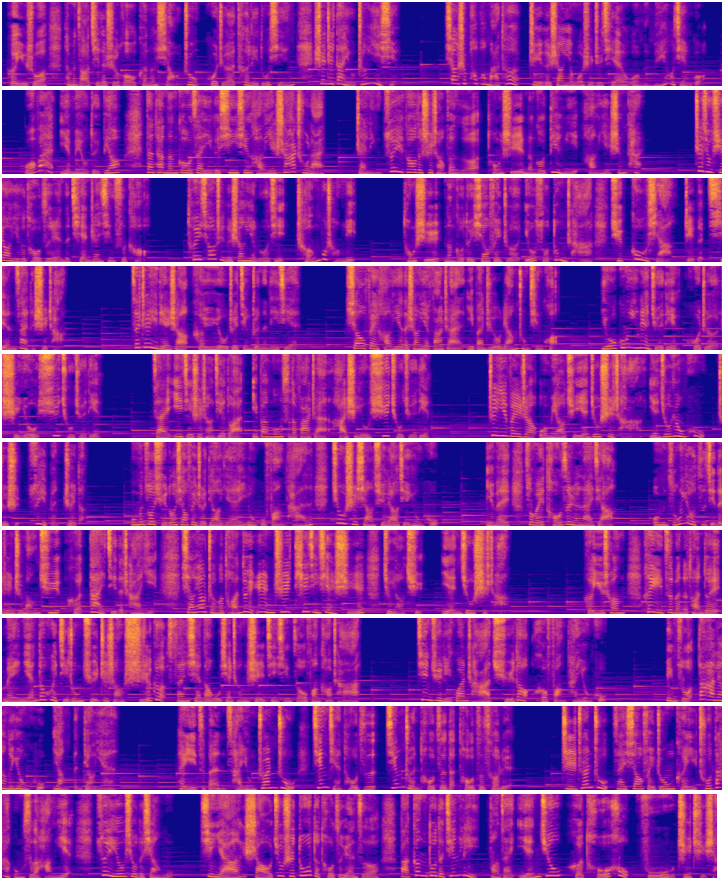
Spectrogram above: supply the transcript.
可以说，他们早期的时候可能小众或者特立独行，甚至带有争议性，像是泡泡玛特这个商业模式，之前我们没有见过，国外也没有对标，但它能够在一个新兴行业杀出来，占领最高的市场份额，同时能够定义行业生态，这就需要一个投资人的前瞻性思考。推敲这个商业逻辑成不成立，同时能够对消费者有所洞察，去构想这个潜在的市场。在这一点上，何宇有着精准的理解。消费行业的商业发展一般只有两种情况：由供应链决定，或者是由需求决定。在一级市场阶段，一般公司的发展还是由需求决定。这意味着我们要去研究市场、研究用户，这是最本质的。我们做许多消费者调研、用户访谈，就是想去了解用户。因为作为投资人来讲，我们总有自己的认知盲区和代际的差异。想要整个团队认知贴近现实，就要去研究市场。何瑜称，黑蚁资本的团队每年都会集中去至少十个三线到五线城市进行走访考察，近距离观察渠道和访谈用户，并做大量的用户样本调研。黑蚁资本采用专注、精简投资、精准投资的投资策略，只专注在消费中可以出大公司的行业、最优秀的项目，信仰少就是多的投资原则，把更多的精力放在研究和投后服务支持上。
